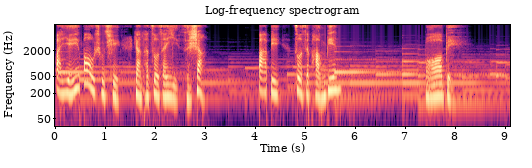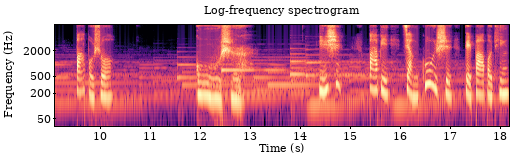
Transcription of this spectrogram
把爷爷抱出去，让他坐在椅子上。芭比坐在旁边。芭比，巴布说：“故事。”于是，芭比讲故事给巴布听，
